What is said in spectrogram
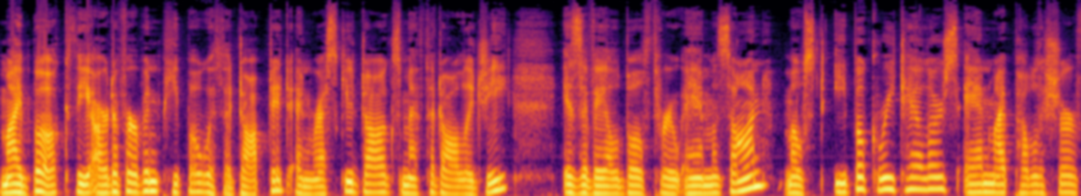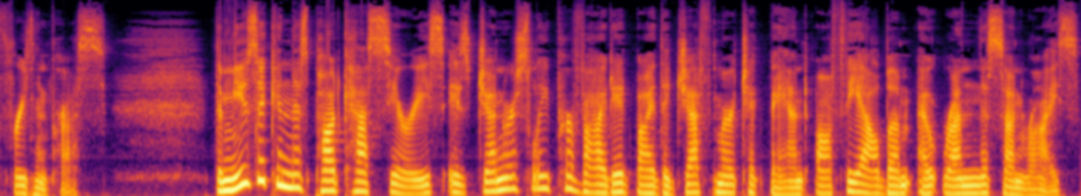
My book, The Art of Urban People with Adopted and Rescued Dogs Methodology, is available through Amazon, most ebook retailers, and my publisher, Friesen Press. The music in this podcast series is generously provided by the Jeff Murtick Band off the album Outrun the Sunrise.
